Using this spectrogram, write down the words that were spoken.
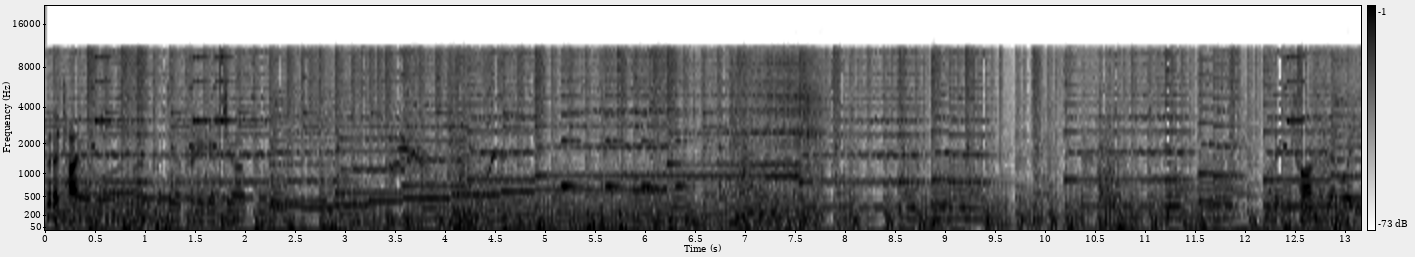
A will do a pretty good job. I can't remember where you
